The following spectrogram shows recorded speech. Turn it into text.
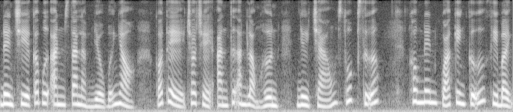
nên chia các bữa ăn ra làm nhiều bữa nhỏ, có thể cho trẻ ăn thức ăn lỏng hơn như cháo, súp, sữa. Không nên quá kinh cữ khi bệnh,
